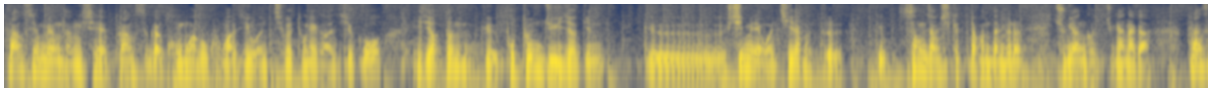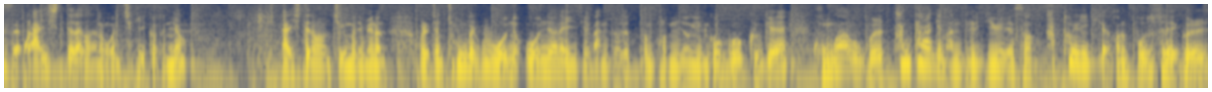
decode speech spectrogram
프랑스 혁명 당시에 프랑스가 공화고 공화주의 원칙을 통해 가지고 이제 어떤 그 보편주의적인 그 시민의 원칙이라는 것들을 그 성장시켰다고 한다면은 중요한 것 중에 하나가 프랑스에서 라이시테라고 하는 원칙이 있거든요. 라이시테라는 원칙은 뭐냐면은 원래 1905년에 이제 만들어졌던 법령인 거고 그게 공화국을 탄탄하게 만들기 위해서 카톨릭이라고 하는 보수 세력을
